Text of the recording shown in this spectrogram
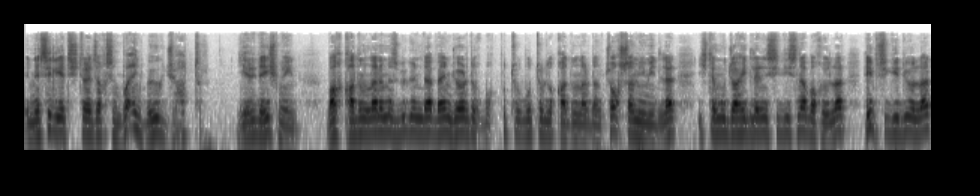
nesil yetiştireceksin. Bu en büyük cihattır. Yeri değişmeyin. Bak kadınlarımız bugün de ben gördük bu, bu, bu türlü kadınlardan çok samimiydiler. İşte mücahidlerin CD'sine bakıyorlar. Hepsi gidiyorlar.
